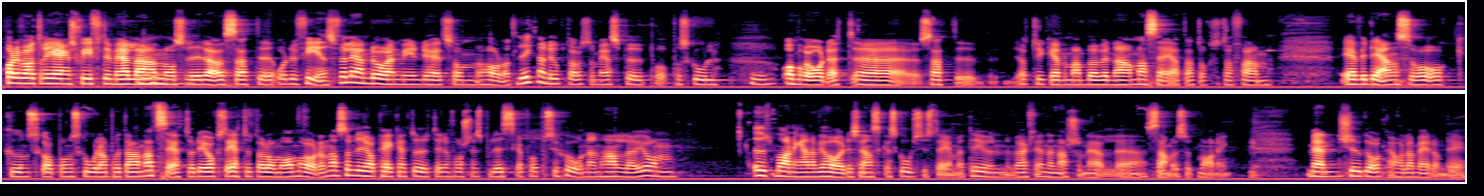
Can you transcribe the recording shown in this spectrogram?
har det varit regeringsskifte emellan mm. och så vidare. Så att, och det finns väl ändå en myndighet som har något liknande uppdrag som SBU på, på skolområdet. Mm. Så att jag tycker att man behöver närma sig att, att också ta fram evidens och, och, kunskap om skolan på ett annat sätt. Och det är också ett av de områdena som vi har pekat ut i den forskningspolitiska propositionen. handlar ju om utmaningarna vi har i det svenska skolsystemet. Det är ju en, verkligen en nationell eh, samhällsutmaning. Men 20 år kan jag hålla med om det.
